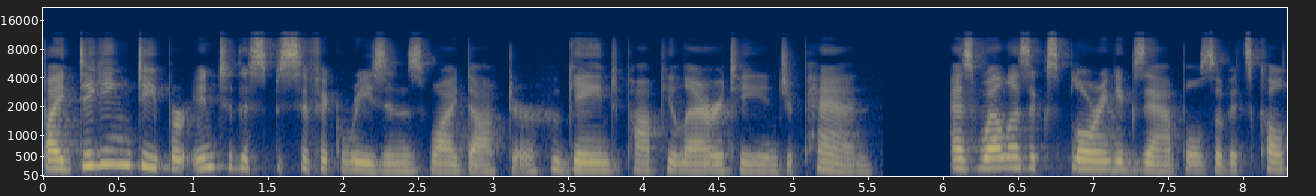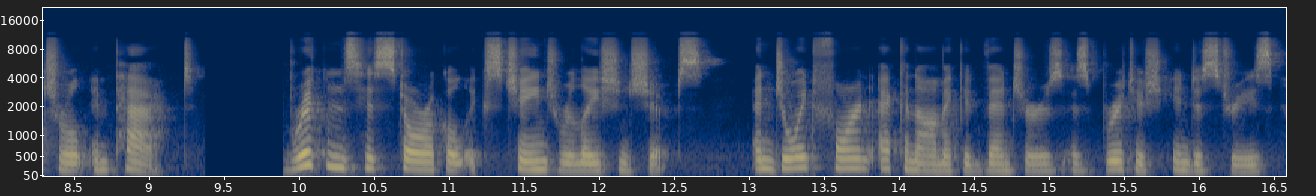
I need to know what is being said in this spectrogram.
by digging deeper into the specific reasons why Doctor Who gained popularity in Japan, as well as exploring examples of its cultural impact. Britain's historical exchange relationships and joint foreign economic adventures as British industries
